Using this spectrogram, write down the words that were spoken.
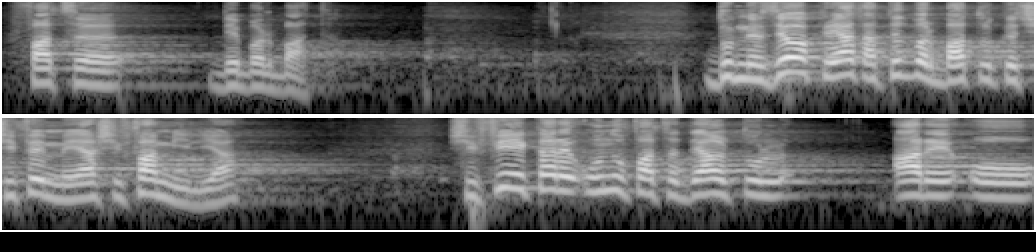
față de bărbat. Dumnezeu a creat atât bărbatul cât și femeia și familia și fiecare unul față de altul are o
